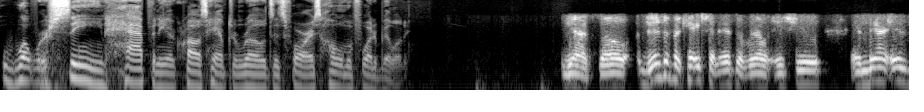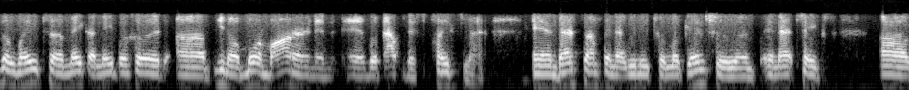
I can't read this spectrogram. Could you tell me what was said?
what we're seeing happening across Hampton Roads as far as home affordability? Yeah, so gentrification is a real issue, and there is a way to make a neighborhood, uh, you know, more modern and, and without displacement and that's something that we need to look into, and, and that takes uh,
